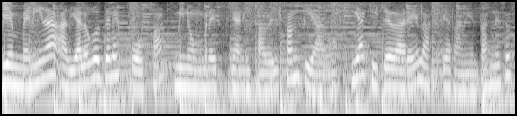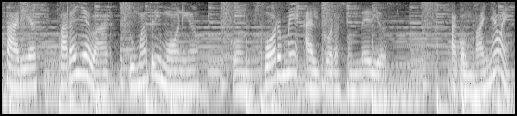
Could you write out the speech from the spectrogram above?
Bienvenida a Diálogos de la Esposa, mi nombre es Isabel Santiago y aquí te daré las herramientas necesarias para llevar tu matrimonio conforme al corazón de Dios. Acompáñame.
